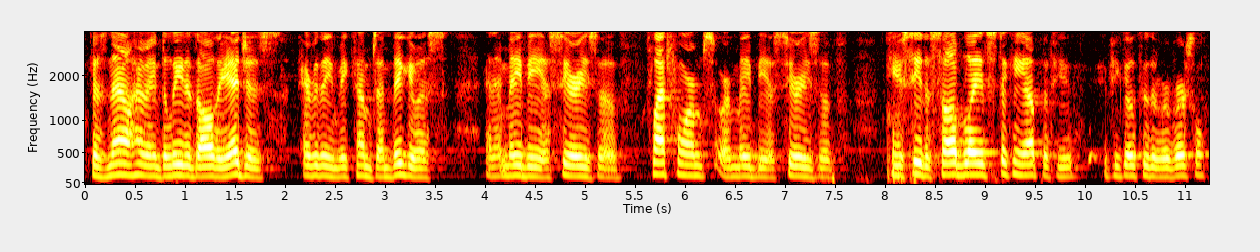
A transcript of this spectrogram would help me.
Because now, having deleted all the edges, everything becomes ambiguous, and it may be a series of platforms or it may be a series of. Can you see the saw blades sticking up if you, if you go through the reversal?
